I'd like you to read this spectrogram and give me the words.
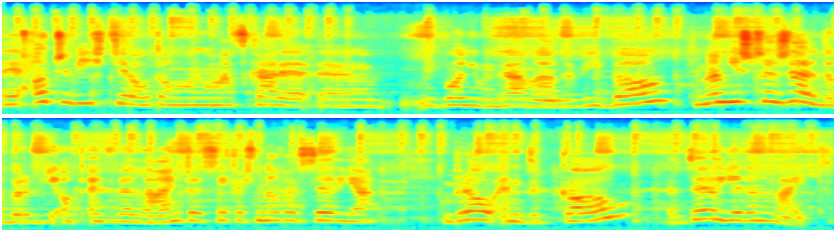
E, oczywiście tą, tą moją maskarę e, Volume Drama od Vibo. Mam jeszcze żel do brwi od Eveline. To jest jakaś nowa seria Brow and Go 01 Light.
